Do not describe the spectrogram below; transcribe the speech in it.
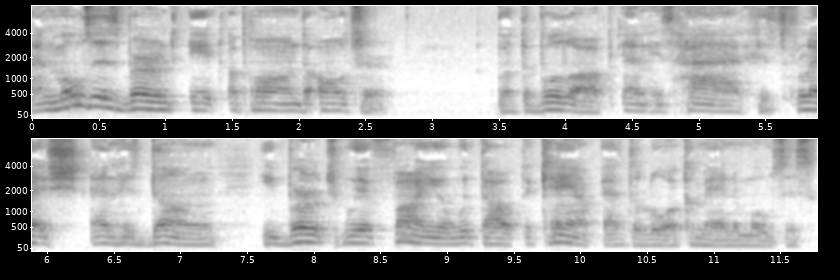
and Moses burned it upon the altar. But the bullock and his hide, his flesh and his dung, he burnt with fire without the camp, as the Lord commanded Moses.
